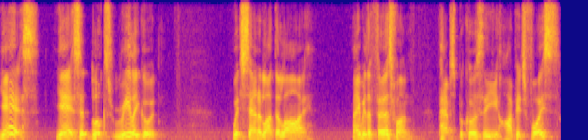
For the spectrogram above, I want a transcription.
yes, yes, it looks really good. Which sounded like the lie? Maybe the first one, perhaps because the high-pitched voice.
